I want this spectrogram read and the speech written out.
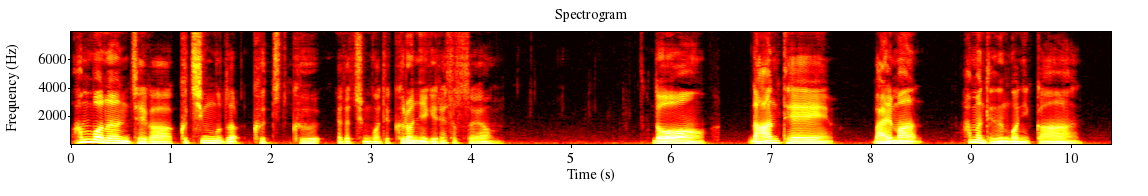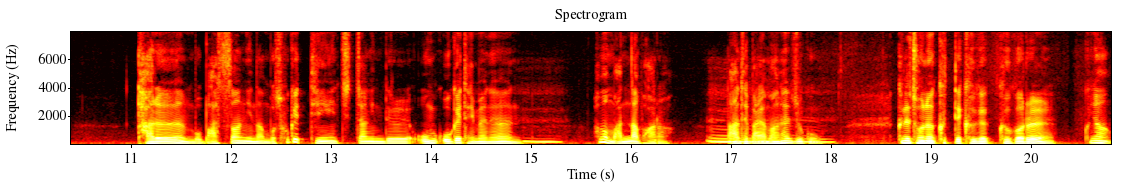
한 번은 제가 그 친구들 그, 그 여자친구한테 그런 얘기를 했었어요. 너 나한테 말만 하면 되는 거니까 다른 뭐 맞선이나 뭐 소개팅 직장인들 오, 오게 되면은 음, 한번 만나봐라. 음. 나한테 말만 해주고. 근데 저는 그때 그게 그거를 그냥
